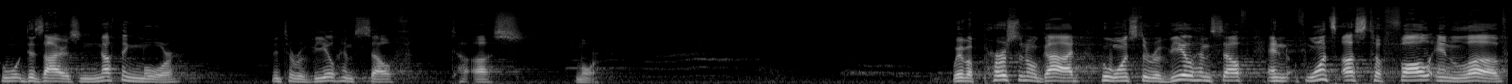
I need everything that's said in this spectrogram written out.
who desires nothing more than to reveal himself to us more. We have a personal God who wants to reveal himself and wants us to fall in love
